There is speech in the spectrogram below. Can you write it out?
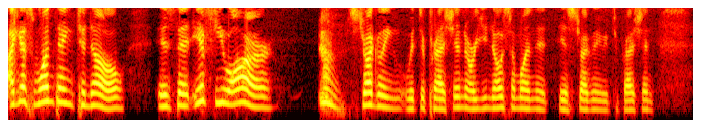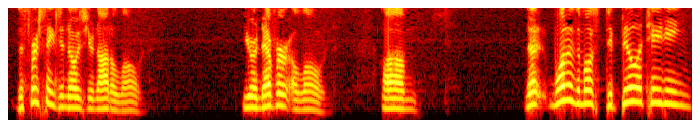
I guess one thing to know is that if you are struggling with depression or you know someone that is struggling with depression, the first thing to know is you're not alone. You're never alone. Um, that one of the most debilitating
